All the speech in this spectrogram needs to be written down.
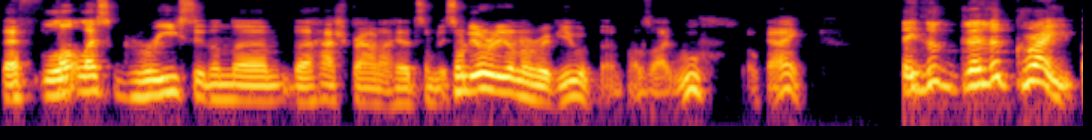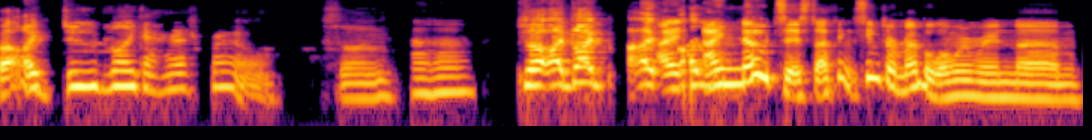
They're a lot less greasy than the the hash brown. I heard somebody somebody already done a review of them. I was like, ooh, okay. They look they look great, but I do like a hash brown. So Uh-huh. So I'd like I, I, I, noticed. I think seem to remember when we were in um,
